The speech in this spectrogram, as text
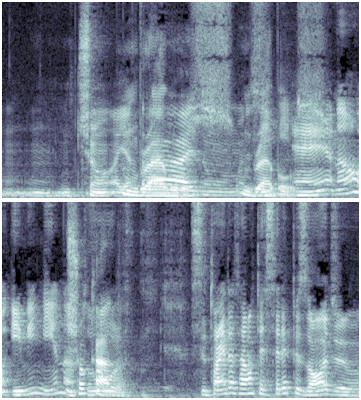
um, um tchan aí Um atrás, Brabbles. um, Um Brabbles. É, não, e menina, Chocado. tu. Se tu ainda tá no terceiro episódio,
